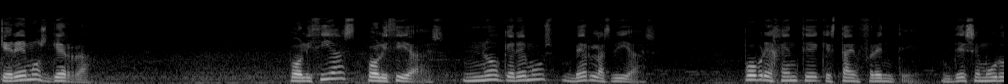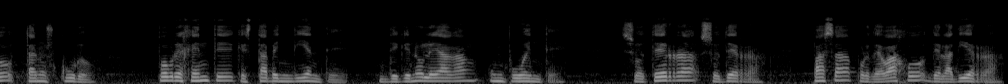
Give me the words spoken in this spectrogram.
queremos guerra. Policías, policías, no queremos ver las vías. Pobre gente que está enfrente de ese muro tan oscuro. Pobre gente que está pendiente de que no le hagan un puente. Soterra, soterra, pasa por debajo de la tierra.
